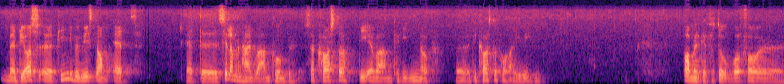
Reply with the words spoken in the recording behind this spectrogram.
man bliver også øh, pinligt bevidst om, at, at øh, selvom man har en varmepumpe, så koster det at varme kabinen op. Øh, det koster på rækkevidden. Og man kan forstå, hvorfor, øh,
